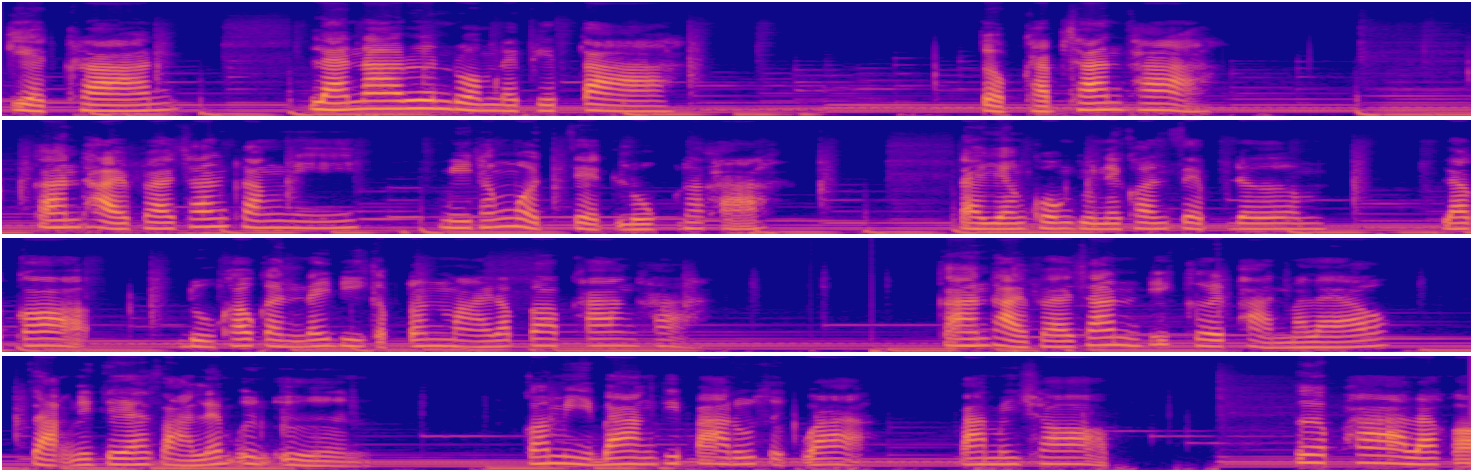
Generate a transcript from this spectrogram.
เกียรติคร้าน และน่ารื่นรมย์ในพริบตา จบแคปชั่นค่ะ การถ่ายแฟชั่นครั้งนี้ มีทั้งหมด 7 look นะคะ แต่ยังคงอยู่ใน concept เดิม แล้วก็ดูเข้ากันได้ดีกับต้นไม้รอบๆข้างค่ะ การถ่ายแฟชั่นที่เคยผ่านมาแล้ว จากนิตยสารเล่มอื่นๆ ก็มีบ้างที่ป้ารู้สึกว่า ป้าไม่ชอบ เสื้อผ้าแล้วก็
